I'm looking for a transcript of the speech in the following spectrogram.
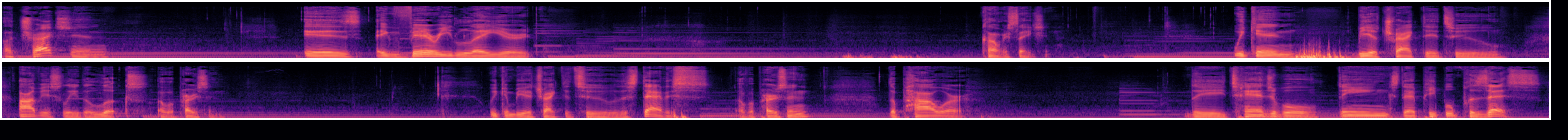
attraction is a very layered conversation. We can be attracted to obviously the looks of a person. We can be attracted to the status of a person, the power, the tangible things that people possess,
